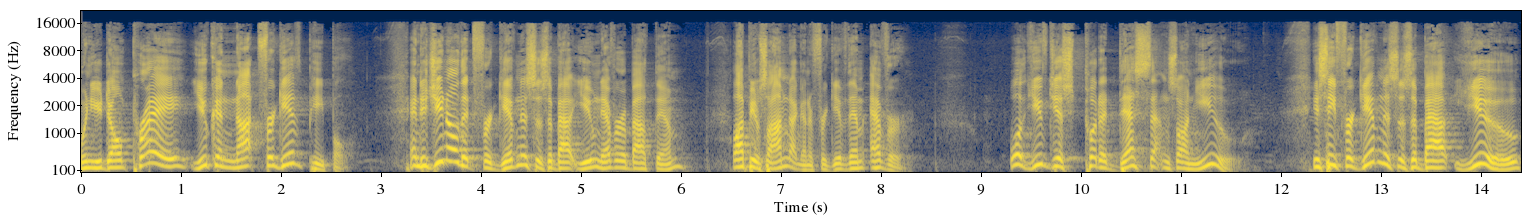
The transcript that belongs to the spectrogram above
When you don't pray, you can not forgive people. And did you know that forgiveness is about you, never about them? A lot of people say, I'm not going to forgive them ever. Well, you've just put a death sentence on you. You see, forgiveness is about you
